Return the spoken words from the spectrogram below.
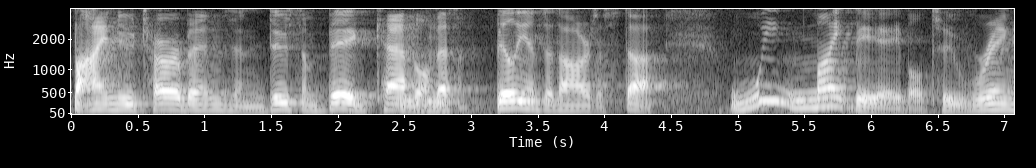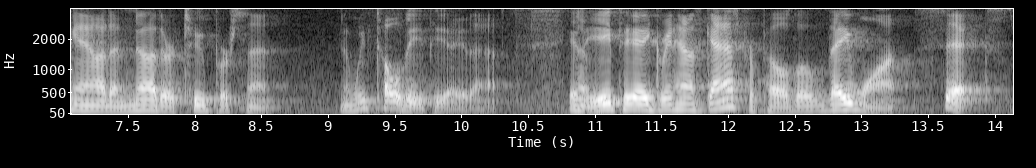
buy new turbines and do some big capital mm-hmm. investment, billions of dollars of stuff, we might be able to wring out another 2%. And we've told the EPA that. In the EPA greenhouse gas proposal, they want six.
